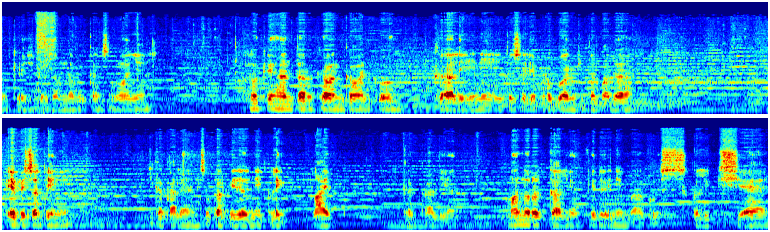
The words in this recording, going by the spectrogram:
Oke, sudah mendapatkan semuanya. Oke Hunter kawan-kawanku Kali ini itu saja perbuatan kita pada episode ini Jika kalian suka video ini klik like Jika kalian. Menurut kalian video ini bagus. Klik share.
